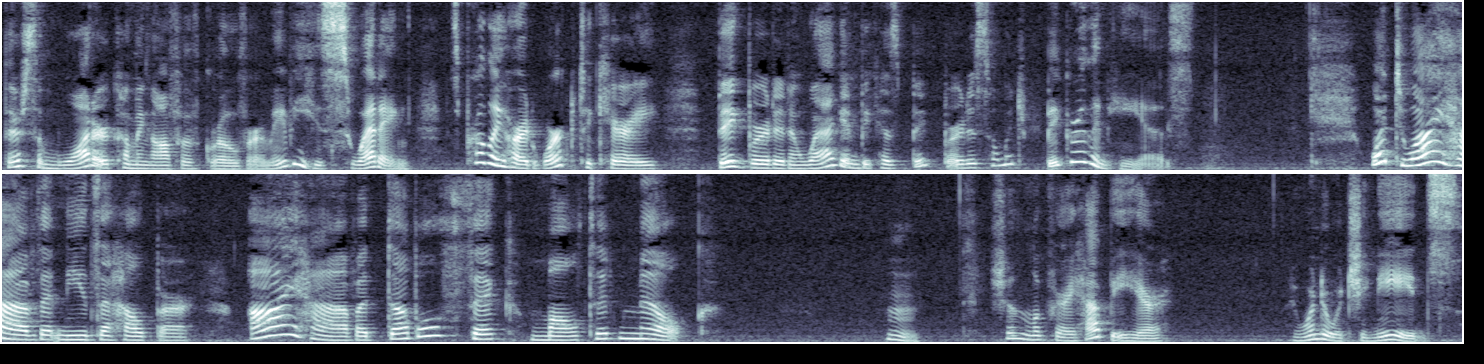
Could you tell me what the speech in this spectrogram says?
there's some water coming off of Grover. Maybe he's sweating. It's probably hard work to carry Big Bird in a wagon because Big Bird is so much bigger than he is. What do I have that needs a helper? I have a double thick malted milk. Hmm, she doesn't look very happy here. I wonder what she needs.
